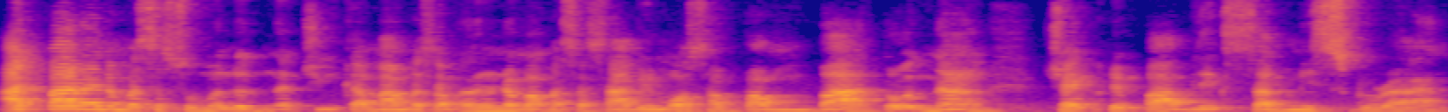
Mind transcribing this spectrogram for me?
At para naman sa sumunod na chika, mama, sa ano naman masasabi mo sa pambato ng Czech Republic sa Miss Grand?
